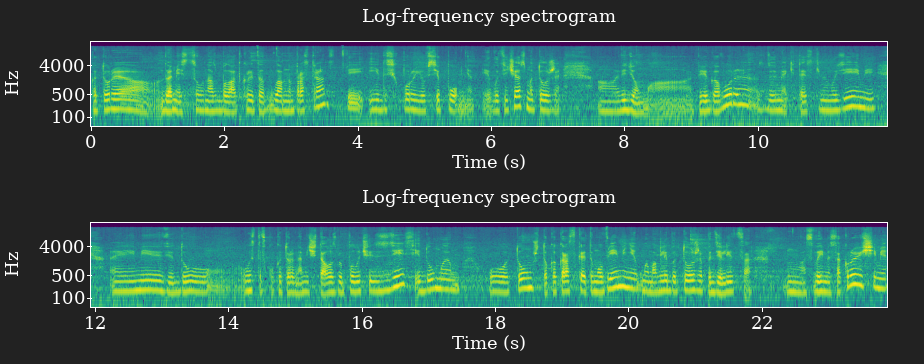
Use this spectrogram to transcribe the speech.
которая два месяца у нас была открыта в главном пространстве, и до сих пор ее все помнят. И вот сейчас мы тоже а, ведем а, переговоры с двумя китайскими музеями, э, имея в виду выставку, которую нам мечталось бы получить здесь, и думаем о том, что как раз к этому времени мы могли бы тоже поделиться своими сокровищами.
